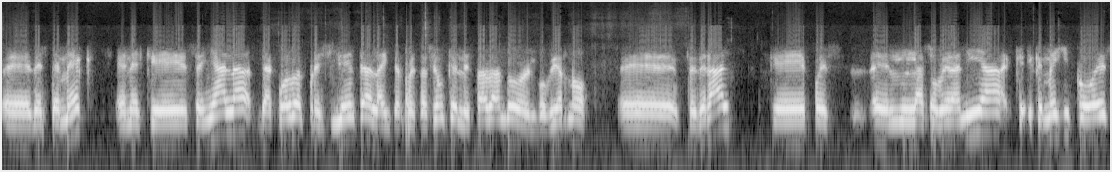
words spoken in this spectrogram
del TEMEC, en el que señala, de acuerdo al presidente, a la interpretación que le está dando el gobierno federal, que pues la soberanía, que México es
